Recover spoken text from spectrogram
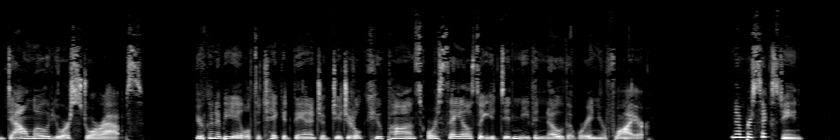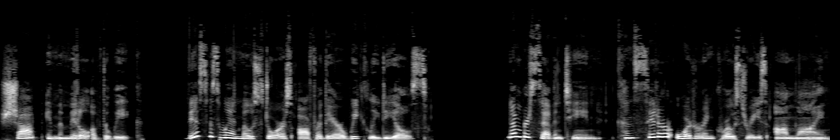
Download your store apps. You're going to be able to take advantage of digital coupons or sales that you didn't even know that were in your flyer. Number 16. Shop in the middle of the week. This is when most stores offer their weekly deals. Number 17. Consider ordering groceries online.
